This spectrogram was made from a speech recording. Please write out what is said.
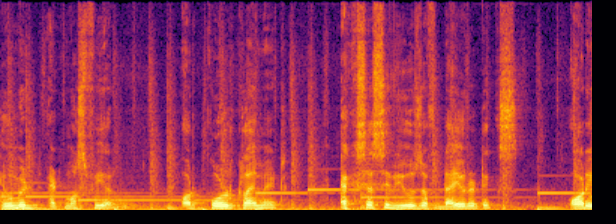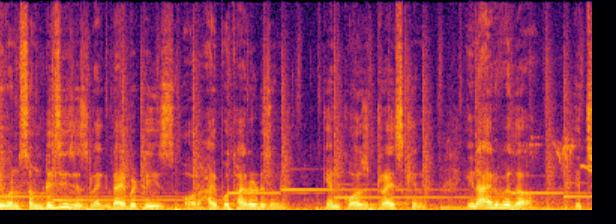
humid atmosphere or cold climate, excessive use of diuretics, or even some diseases like diabetes or hypothyroidism can cause dry skin. In Ayurveda, it's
